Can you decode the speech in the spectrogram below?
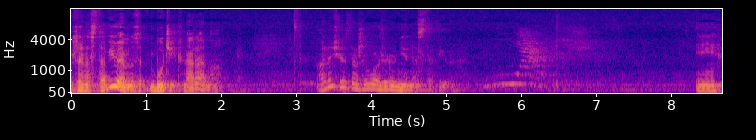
że nastawiłem budzik na rano, ale się zdarzyło, że nie nastawiłem. I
